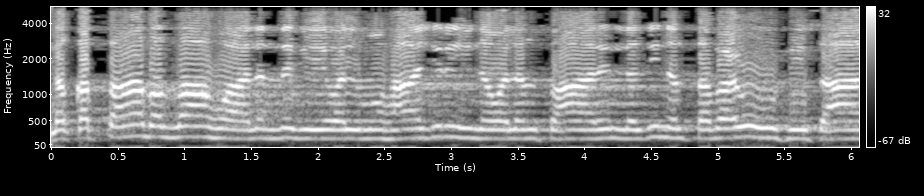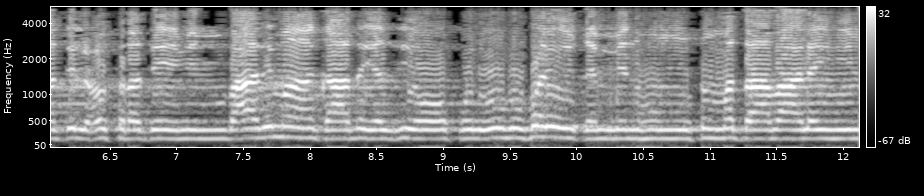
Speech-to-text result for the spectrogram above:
لقد طاب الله على النبي والمهاجرين والانصار الذين اتبعوه في ساعة العسرة من بعد ما كاد يزيغ قلوب فريق منهم ثم تاب عليهم.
